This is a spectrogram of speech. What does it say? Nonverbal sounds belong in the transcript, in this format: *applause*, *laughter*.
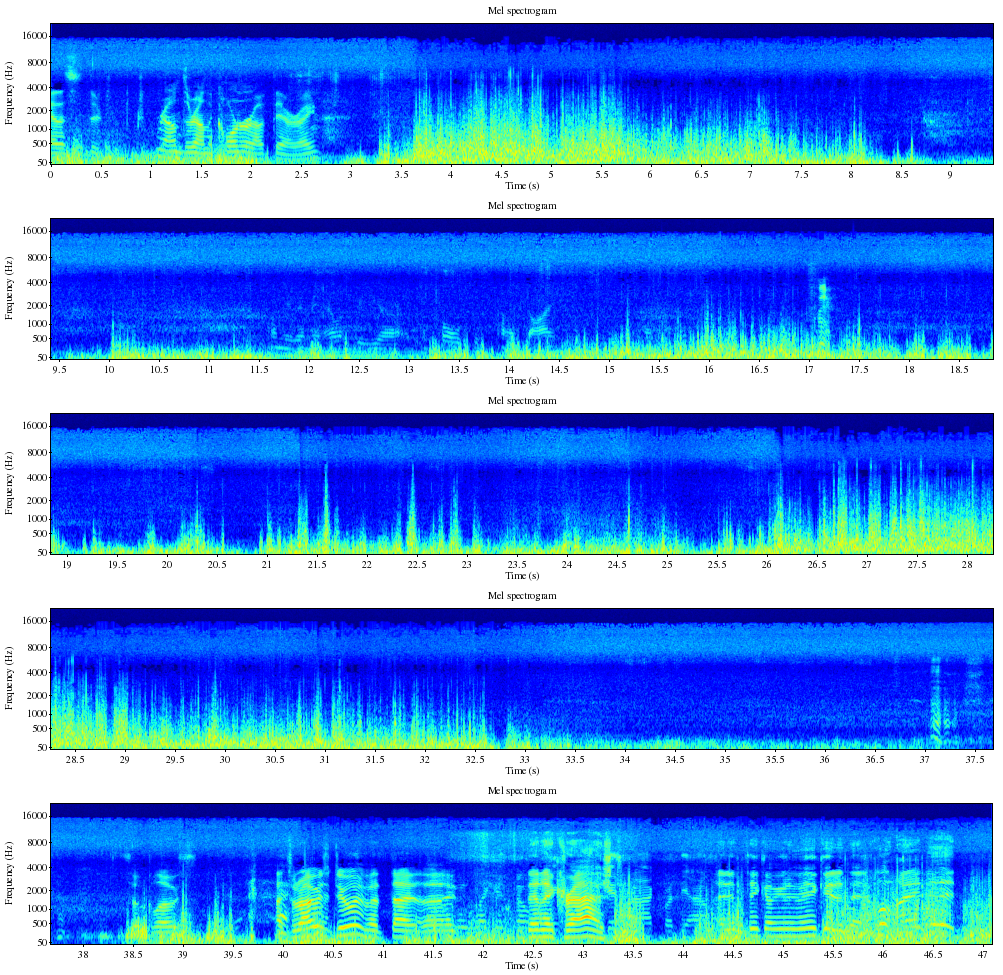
Yeah, this the rounds around the corner out there, right? *laughs* so close. That's what I was doing, but that, uh, It like so then I crashed. back, yeah, I didn't think I was gonna make it, and then oh, I did. that's a mirror.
